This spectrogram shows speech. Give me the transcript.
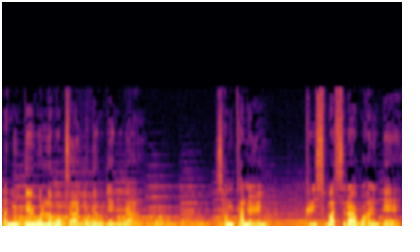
안눕교회 원로 목사 유경재입니다. 성탄을 크리스마스라고 하는데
